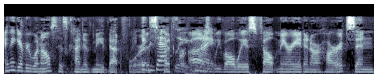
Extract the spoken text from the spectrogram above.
I think everyone else has kind of made that for us. Exactly. But for us, Right. we've always felt married in our hearts. And,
